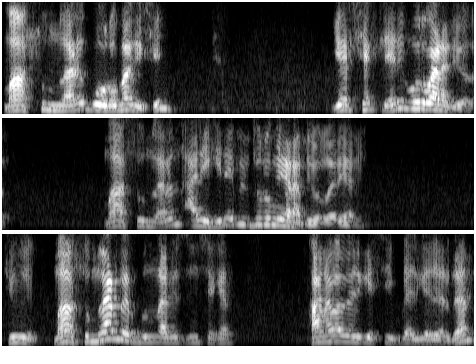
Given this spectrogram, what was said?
masumları korumak için gerçekleri kurban ediyorlar. Masumların aleyhine bir durum yaratıyorlar yani. Çünkü masumlardır bunun acısını çeken Panama belgesi belgelerden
